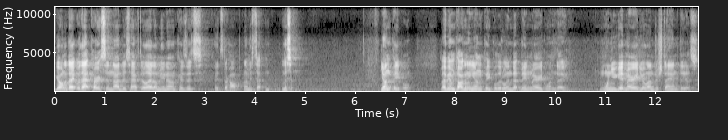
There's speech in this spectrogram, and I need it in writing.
go on a date with that person, I'd just have to let them, you know, because it's it's their hall. Let me say, listen, young people. Maybe I'm talking to young people that'll end up being married one day. And when you get married, you'll understand this.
